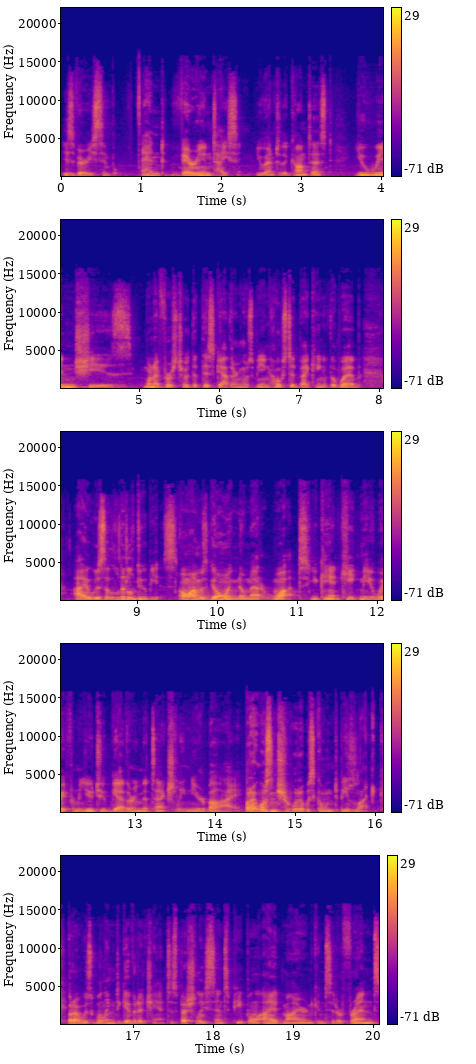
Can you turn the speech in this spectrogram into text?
is very simple and very enticing. You enter the contest, you win shiz. When I first heard that this gathering was being hosted by King of the Web, I was a little dubious. Oh, I was going no matter what. You can't keep me away from a YouTube gathering that's actually nearby. But I wasn't sure what it was going to be like. But I was willing to give it a chance, especially since people I admire and consider friends,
